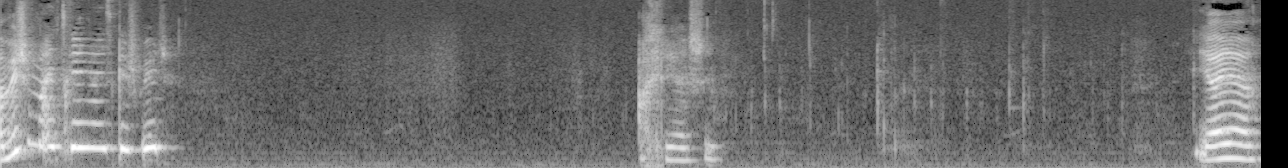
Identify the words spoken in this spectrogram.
Haben wir schon mal eins gegen eins gespielt? Ach ja, schön. Ja, ja.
